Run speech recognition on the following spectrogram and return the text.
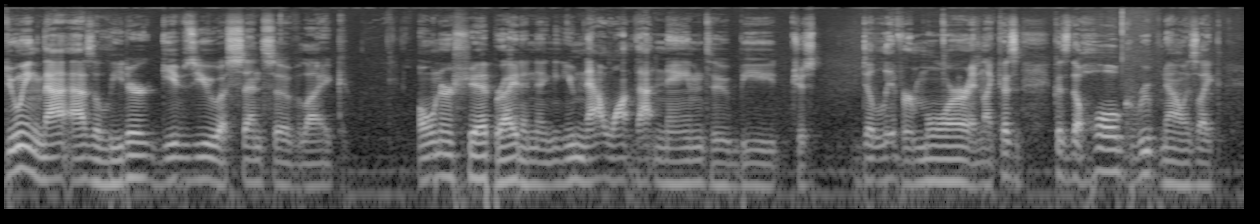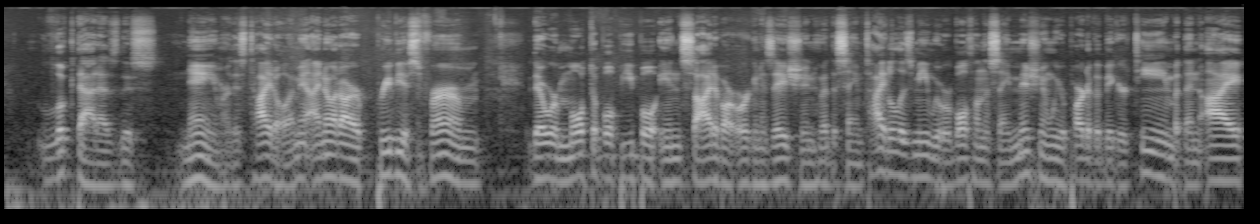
doing that as a leader gives you a sense of like ownership, right? And then you now want that name to be just deliver more and like cuz cuz the whole group now is like looked at as this name or this title. I mean, I know at our previous firm there were multiple people inside of our organization who had the same title as me. We were both on the same mission. We were part of a bigger team, but then I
